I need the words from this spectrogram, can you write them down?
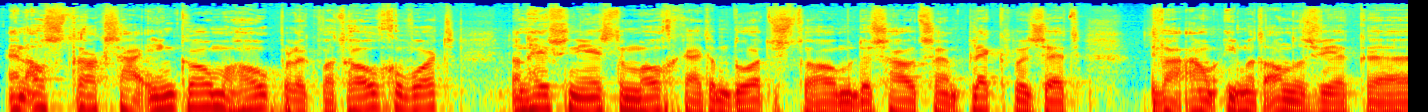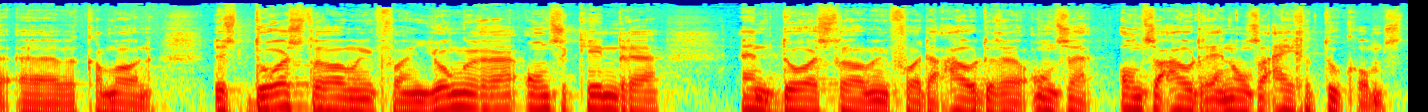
En als straks haar inkomen hopelijk wat hoger wordt, dan heeft ze niet eens de mogelijkheid om door te stromen. Dus houdt ze een plek bezet waar iemand anders weer uh, kan wonen. Dus doorstroming van jongeren, onze kinderen. En doorstroming voor de ouderen, onze, onze ouderen en onze eigen toekomst.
